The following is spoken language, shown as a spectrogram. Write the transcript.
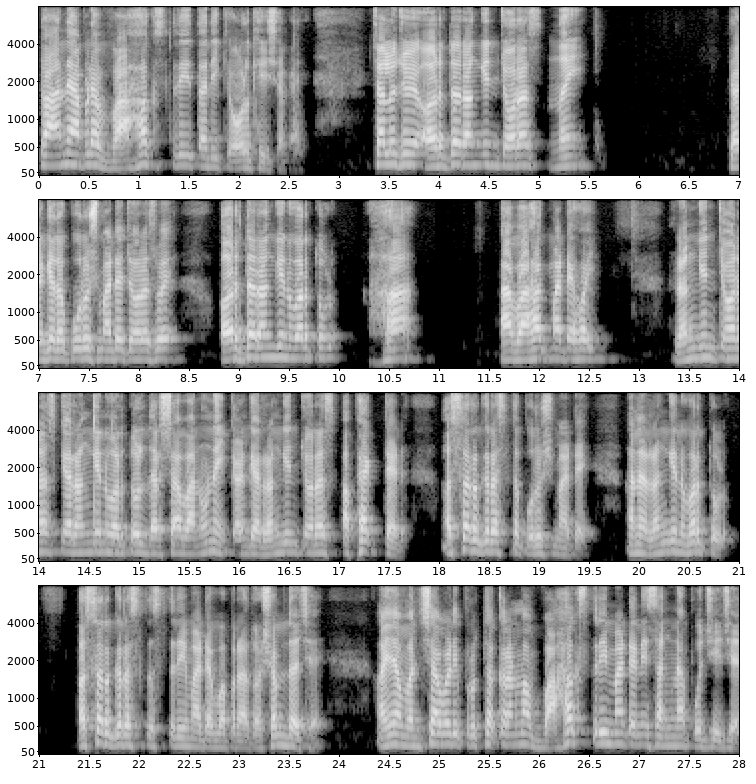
તો આને આપણે વાહક સ્ત્રી તરીકે ઓળખી શકાય. ચાલો જોઈએ અર્ધ રંગીન ચોરસ, નહીં. કારણ કે તો પુરુષ માટે ચોરસ હોય. અર્ધ રંગીન વર્તુળ, હા, આ વાહક માટે હોય. રંગીન ચોરસ કે રંગીન વર્તુળ દર્શાવવાનું નહીં, કારણ કે રંગીન ચોરસ અફેક્ટેડ અસરગ્રસ્ત પુરુષ માટે. અને રંગીન વર્તુળ અસરગ્રસ્ત સ્ત્રી માટે વપરાતો શબ્દ છે. અહીંયા વંશાવળી પૃથ્થકરણમાં વાહક સ્ત્રી માટેની સંજ્ઞા પૂછી છે.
